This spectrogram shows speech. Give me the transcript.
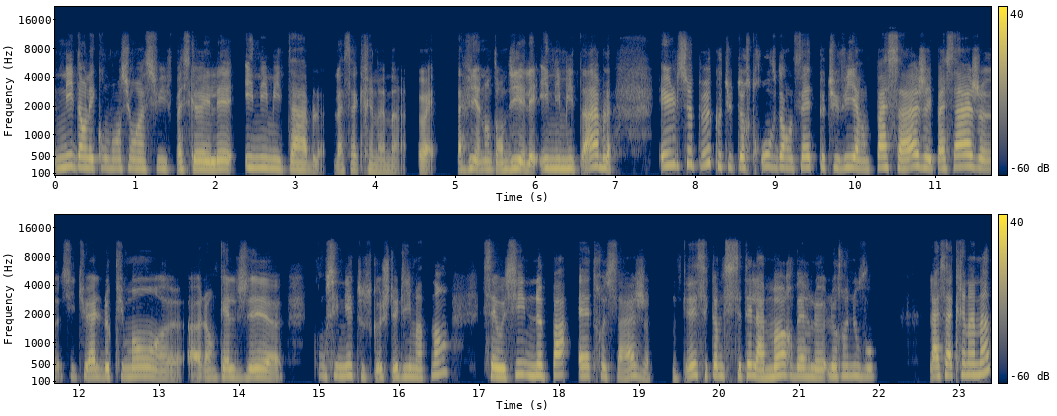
ni dans les conventions à suivre, parce qu'elle est inimitable, la sacrée nana. Ouais, bien entendu, elle est inimitable. Et il se peut que tu te retrouves dans le fait que tu vis un passage, et passage, euh, si tu as le document euh, dans lequel j'ai euh, consigné tout ce que je te dis maintenant, c'est aussi ne pas être sage. C'est comme si c'était la mort vers le, renouveau. La sacrée nana,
